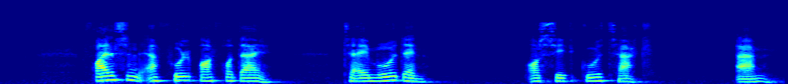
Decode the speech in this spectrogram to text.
Frelsen er fuldbragt for dig. Tag imod den og sig Gud tak. an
